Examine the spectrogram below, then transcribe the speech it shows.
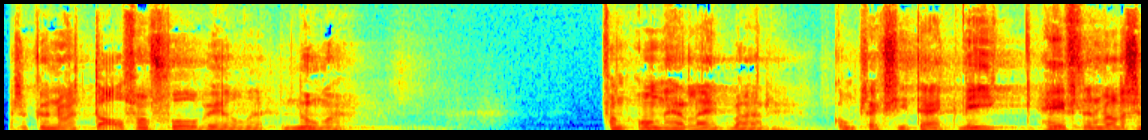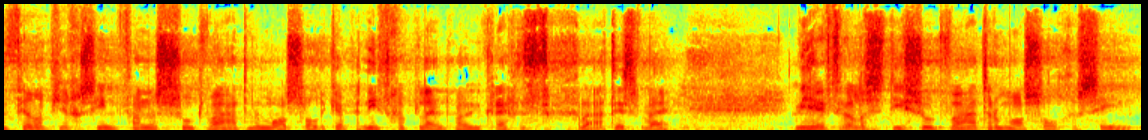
En zo kunnen we tal van voorbeelden noemen. Van onherleidbare complexiteit. Wie heeft er wel eens een filmpje gezien van een zoetwatermossel? Ik heb het niet gepland, maar u krijgt het gratis bij. Wie heeft wel eens die zoetwatermossel gezien?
